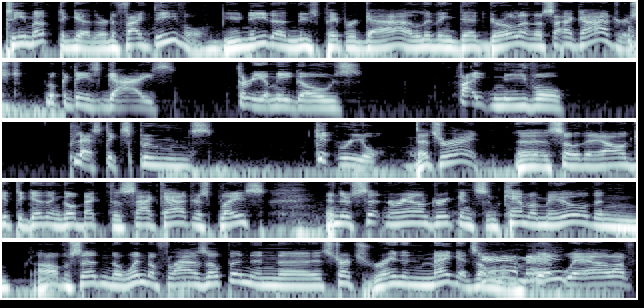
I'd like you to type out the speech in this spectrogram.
team up together to fight the evil. You need a newspaper guy, a living dead girl, and a psychiatrist. Look at these guys. Three amigos. Fighting evil. Plastic spoons. Get real. That's right. Uh, so they all get together and go back to the psychiatrist's place, and they're sitting around drinking some chamomile. Then all of a sudden, the window flies open and uh, it starts raining maggots on them. Well, well, of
